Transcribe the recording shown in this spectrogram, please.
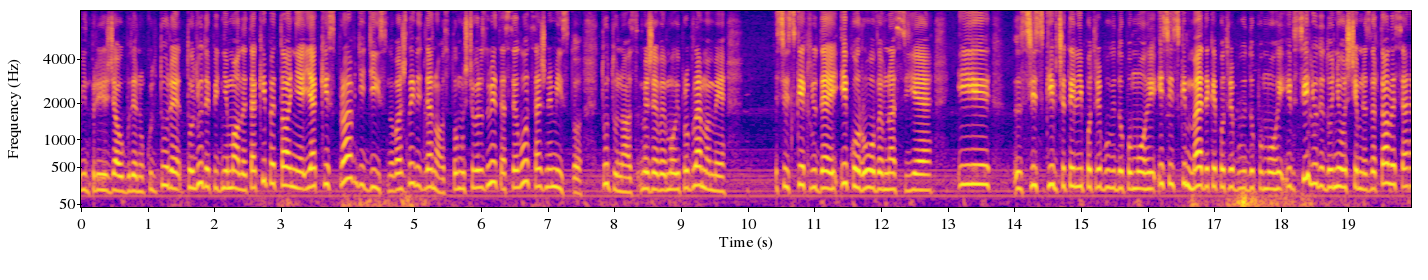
він приїжджав у будинок культури, то люди піднімали такі питання, які справді дійсно важливі для нас. Тому що ви розумієте, село це ж не місто. Тут у нас ми живемо і проблемами сільських людей, і корови в нас є, і сільські вчителі потребують допомоги, і сільські медики потребують допомоги. І всі люди до нього з чим не зверталися,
